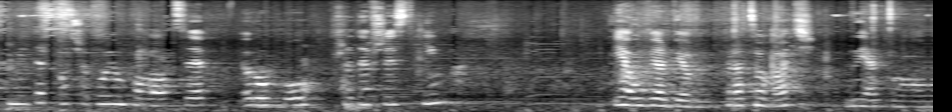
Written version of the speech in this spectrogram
w sumie też potrzebują pomocy, ruchu przede wszystkim. Ja uwielbiam pracować jako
